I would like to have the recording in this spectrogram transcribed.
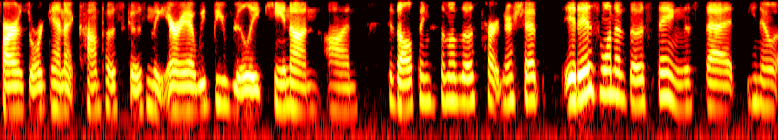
far as organic compost goes in the area, we'd be really keen on, on developing some of those partnerships. It is one of those things that, you know,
